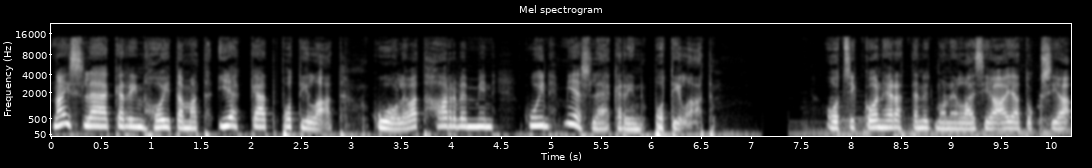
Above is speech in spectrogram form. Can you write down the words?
Naislääkärin hoitamat iäkkäät potilaat kuolevat harvemmin kuin mieslääkärin potilaat. Otsikko on herättänyt monenlaisia ajatuksia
